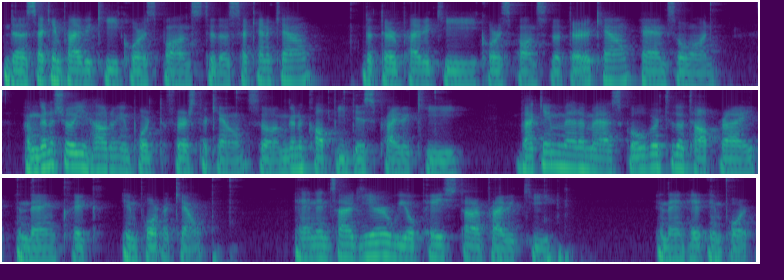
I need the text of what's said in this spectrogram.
the second private key corresponds to the second account. The third private key corresponds to the third account and so on. I'm going to show you how to import the first account. So I'm going to copy this private key. Back in MetaMask, go over to the top right and then click import account. And inside here, we'll paste our private key and then hit import.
